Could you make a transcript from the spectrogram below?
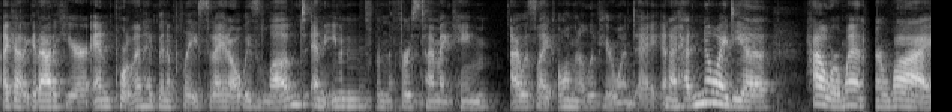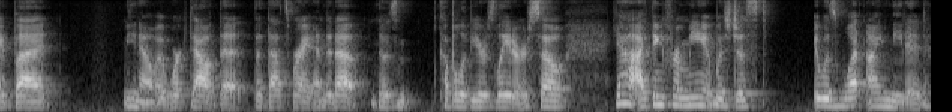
I got to get out of here. And Portland had been a place that I had always loved. And even from the first time I came, I was like, oh, I'm going to live here one day. And I had no idea how or when or why, but you know, it worked out that, that that's where I ended up those couple of years later. So yeah, I think for me, it was just, it was what I needed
